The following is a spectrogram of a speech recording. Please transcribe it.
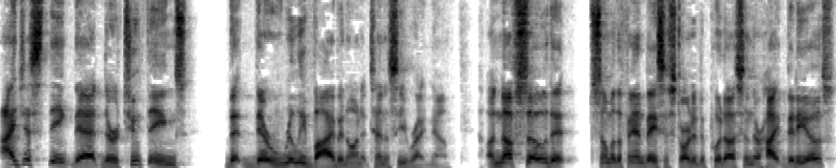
I just think that there are two things that they're really vibing on at Tennessee right now. Enough so that some of the fan base has started to put us in their hype videos.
